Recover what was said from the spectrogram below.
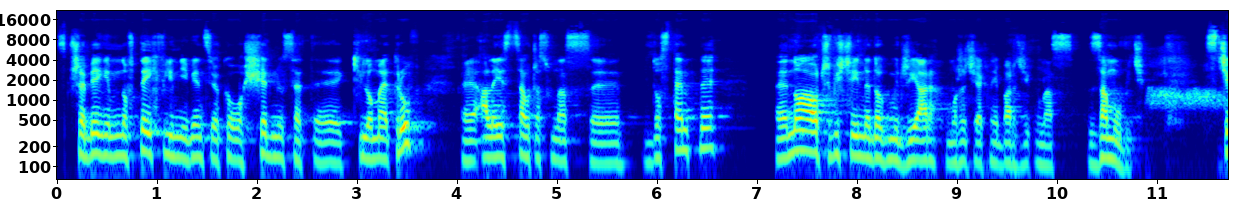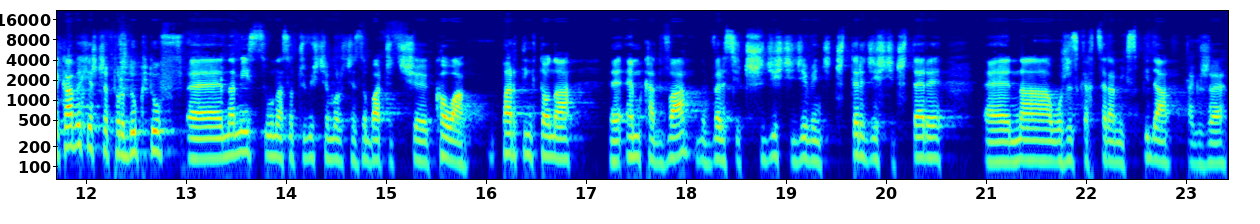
z przebiegiem no w tej chwili mniej więcej około 700 e, kilometrów, e, ale jest cały czas u nas e, dostępny. E, No a oczywiście inne dogmy GR możecie jak najbardziej u nas zamówić. Z ciekawych jeszcze produktów e, na miejscu u nas oczywiście możecie zobaczyć e, koła Partingtona e, MK2 w wersji 39-44 e, na łożyskach Ceramic Speeda, także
